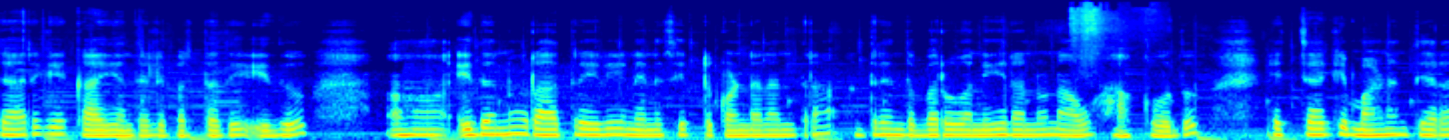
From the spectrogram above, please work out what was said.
ಜಾರಿಗೆ ಕಾಯಿ ಅಂತೇಳಿ ಬರ್ತದೆ ಇದು. ಇದನ್ನು ರಾತ್ರಿಯಲ್ಲಿ ನೆನೆಸಿಟ್ಟುಕೊಂಡ ನಂತರ ಅದರಿಂದ ಬರುವ ನೀರನ್ನು ನಾವು ಹಾಕುವುದು ಹೆಚ್ಚಾಗಿ ಬಾಣಂತಿಯರ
